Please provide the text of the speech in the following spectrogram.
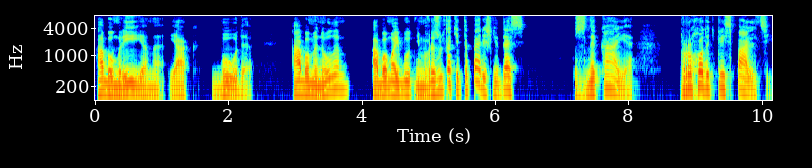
або мріями, як буде, або минулим, або майбутнім. В результаті теперішнє десь зникає, проходить крізь пальці.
